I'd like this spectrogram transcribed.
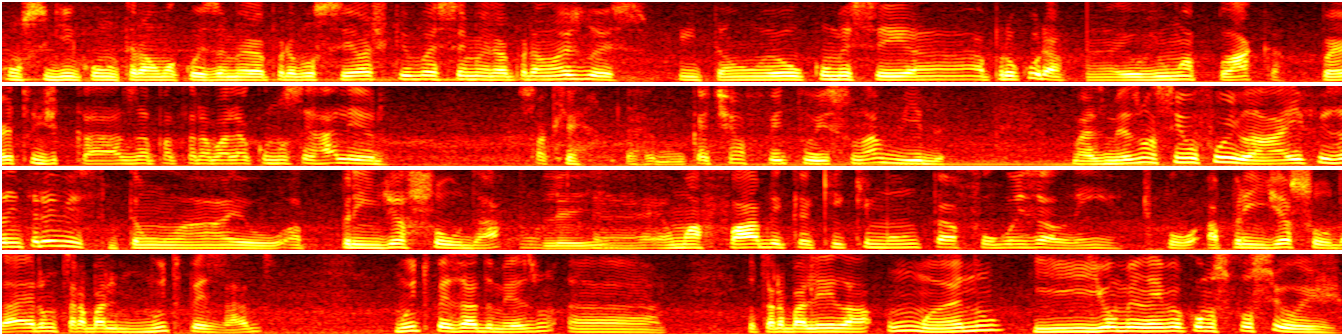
conseguir encontrar uma coisa melhor para você, acho que vai ser melhor para nós dois. Então eu comecei a, a, procurar. Eu vi uma placa perto de casa para trabalhar como serralheiro. Só que eu nunca tinha feito isso na vida. Mas mesmo assim eu fui lá e fiz a entrevista. Então lá eu aprendi a soldar. É, é uma fábrica aqui que monta fogões a lenha. Tipo, aprendi a soldar, era um trabalho muito pesado. Muito pesado mesmo. Uh, eu trabalhei lá um ano e eu me lembro como se fosse hoje.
